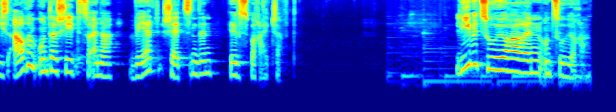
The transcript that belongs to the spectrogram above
Dies auch im Unterschied zu einer wertschätzenden Hilfsbereitschaft. Liebe Zuhörerinnen und Zuhörer,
